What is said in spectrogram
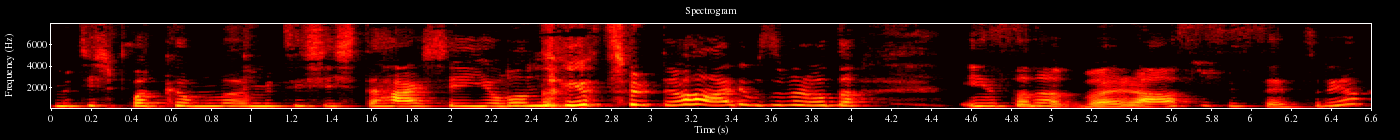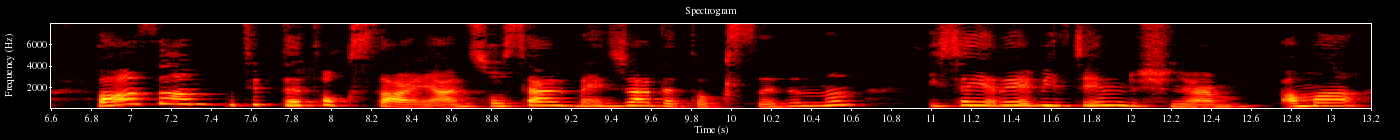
müthiş bakımlı, müthiş işte her şeyi yolunda götürdüğü hali bu sefer o da insana böyle rahatsız hissettiriyor. Bazen bu tip detokslar yani sosyal mecra detokslarının işe yarayabileceğini düşünüyorum. Ama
